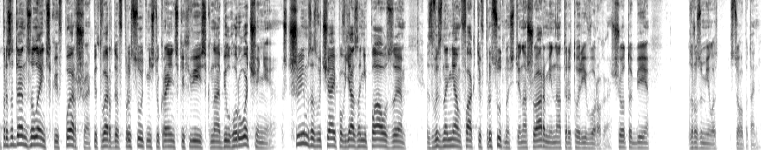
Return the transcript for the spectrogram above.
президент Зеленський вперше підтвердив присутність українських військ на Білгородчині. З чим зазвичай пов'язані паузи з визнанням фактів присутності нашої армії на території ворога? Що тобі зрозуміло з цього питання?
